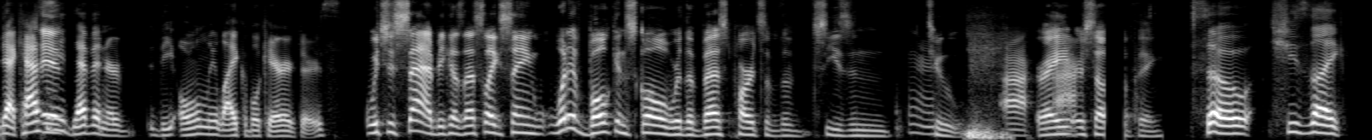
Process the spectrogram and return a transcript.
yeah, Cassidy It- and Devin are the only likable characters. which is sad because that's like saying what if Bulk and Skull were the best parts of the season Mm. 2, Ah, right? ah. Or something. So she's like,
